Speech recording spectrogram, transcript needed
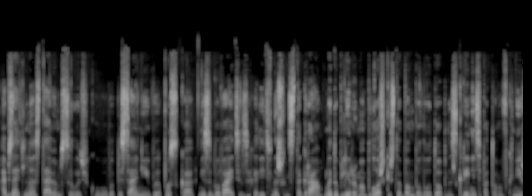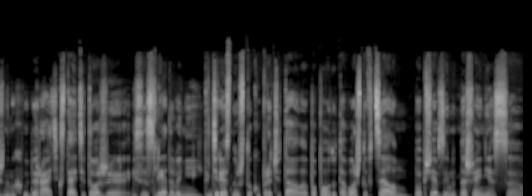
обязательно оставим ссылочку в описании выпуска. Не забывайте заходить в наш Инстаграм. Мы дублируем обложки, чтобы вам было удобно скринить, потом в книжном их выбирать. Кстати, тоже из исследований интересную штуку прочитала по поводу того, что в целом вообще взаимодействие взаимоотношения с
